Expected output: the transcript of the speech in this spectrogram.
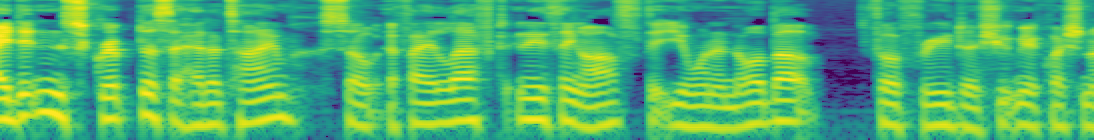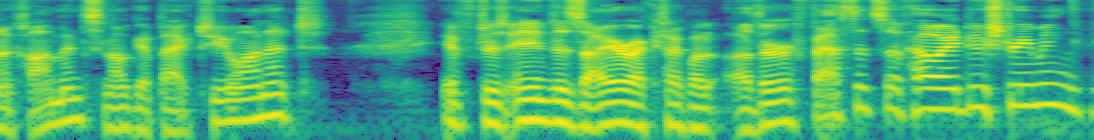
I didn't script this ahead of time, so if I left anything off that you want to know about, feel free to shoot me a question in the comments and I'll get back to you on it. If there's any desire, I could talk about other facets of how I do streaming.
